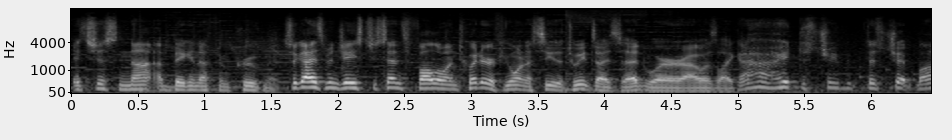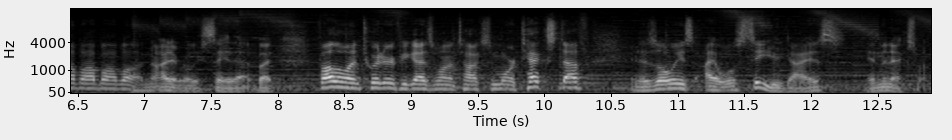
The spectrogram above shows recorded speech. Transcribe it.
it's just not a big enough improvement. So guys, been JayzTwoCents. Follow on Twitter if you want to see the tweets I said where I was like, ah, I hate this chip, this chip, blah blah blah blah. No, I didn't really say that, but follow on Twitter if you guys want to talk some more tech stuff. And as always, I will see you guys in the next one.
